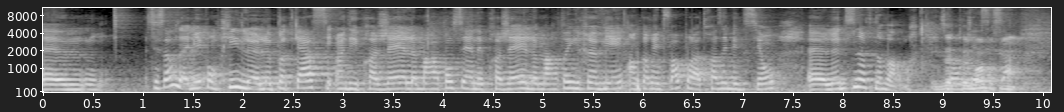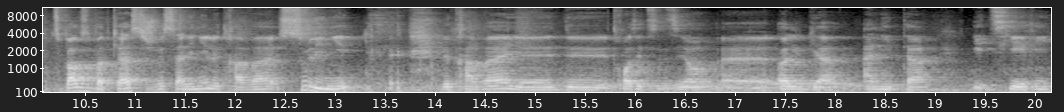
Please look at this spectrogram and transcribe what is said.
Euh, c'est ça, vous avez bien compris. Le, podcast, c'est un des projets. Le marathon, c'est un des projets. Le marathon, il revient encore une fois pour la troisième édition euh, le 19 novembre. Exactement. Donc, ça. Tu parles du podcast, je veux s'aligner le travail, souligner le travail euh, de trois étudiants, euh, Olga, Anita Thierry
